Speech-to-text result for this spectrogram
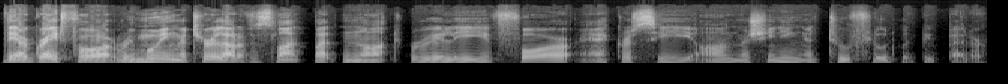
they are great for removing material out of a slot, but not really for accuracy on machining a two flute would be better.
